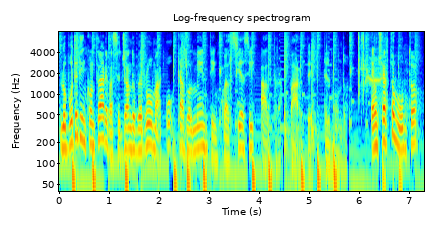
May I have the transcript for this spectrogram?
Lo potete incontrare passeggiando per Roma o casualmente in qualsiasi altra parte del mondo. E a un certo punto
